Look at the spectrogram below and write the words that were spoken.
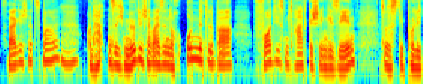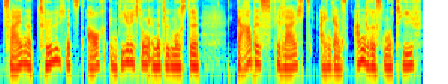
sage ich jetzt mal, mhm. und hatten sich möglicherweise noch unmittelbar vor diesem Tatgeschehen gesehen, sodass die Polizei natürlich jetzt auch in die Richtung ermitteln musste, gab es vielleicht ein ganz anderes Motiv,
